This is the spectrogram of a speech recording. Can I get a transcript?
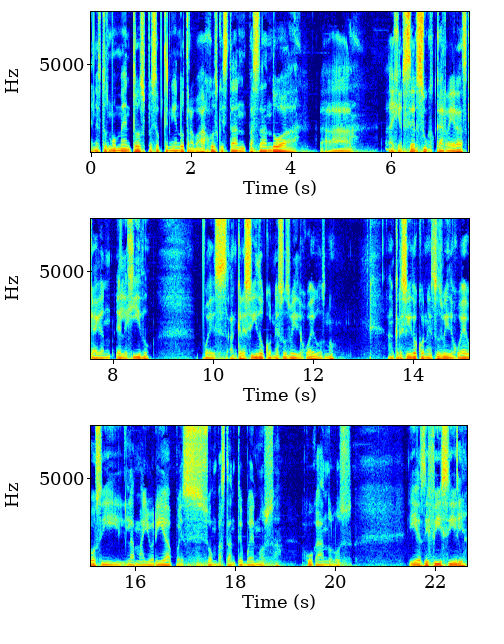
en estos momentos pues obteniendo trabajos que están pasando a, a, a, ejercer sus carreras que hayan elegido pues han crecido con esos videojuegos no han crecido con estos videojuegos y la mayoría pues son bastante buenos jugándolos y es difícil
